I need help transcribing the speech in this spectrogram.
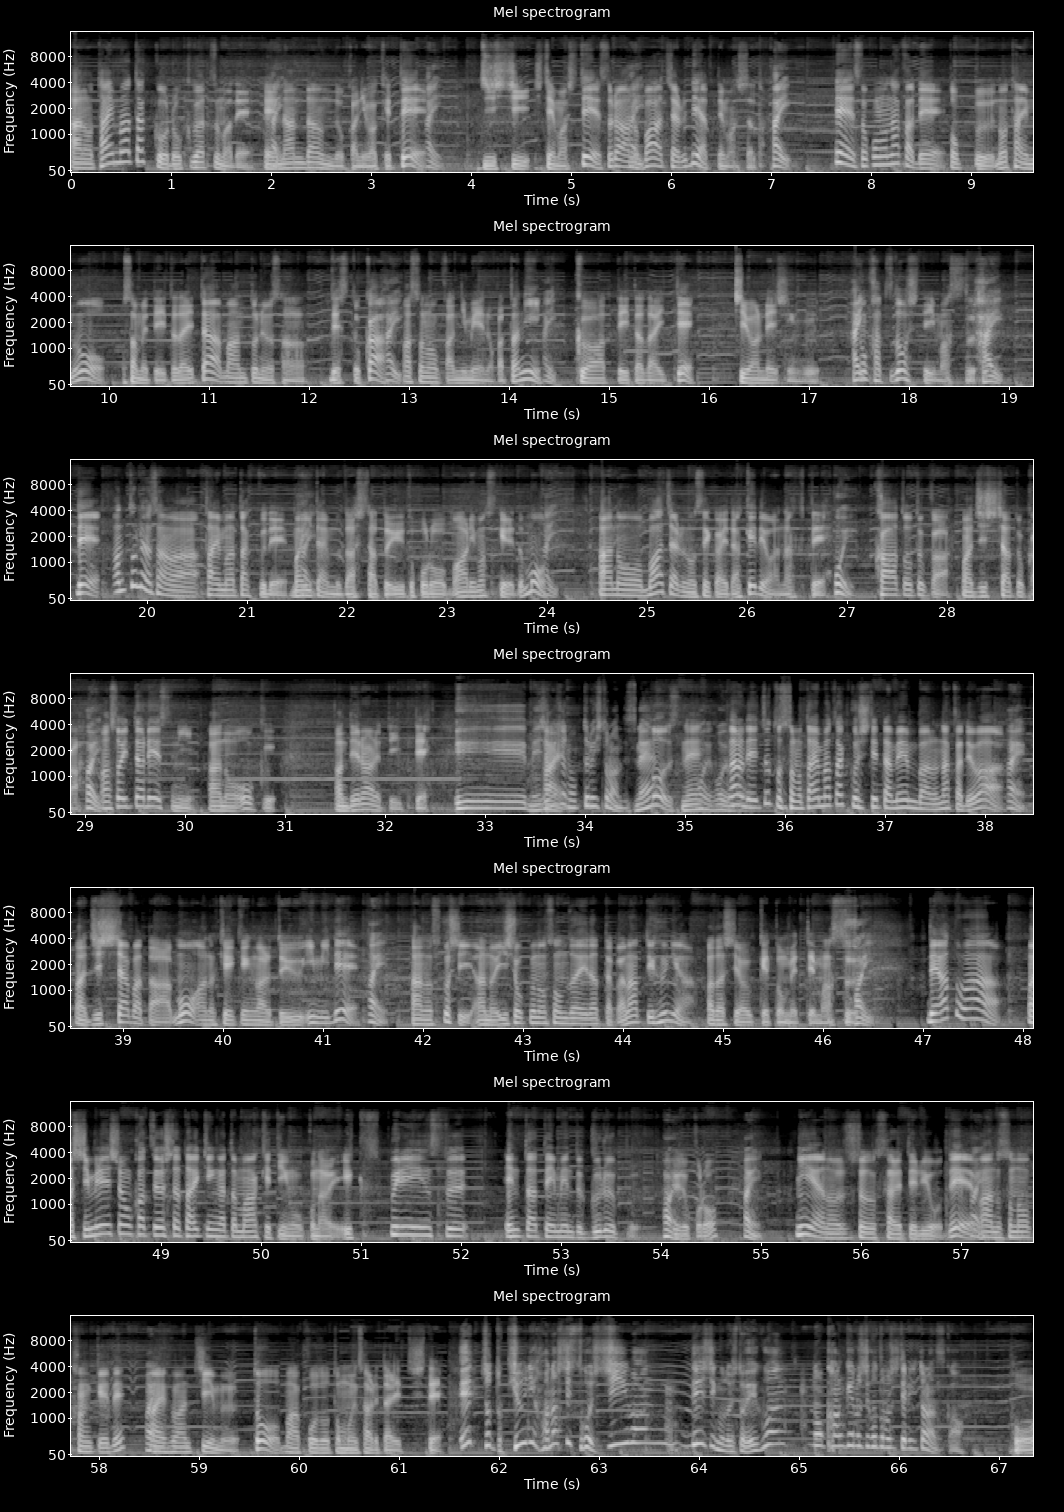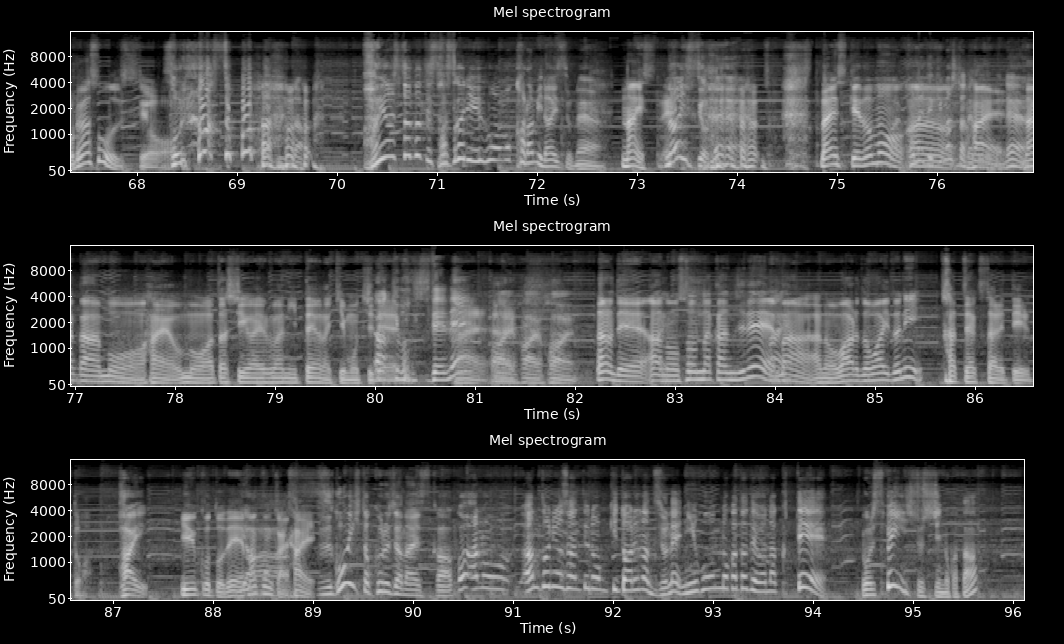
あのタイムアタックを6月まで、えーはい。何ラウンドかに分けてはい。実施してましてそれはあのはい。バーチャルでやってましたと。はい。でそこの中でトップのタイムを収めていただいた、まあ、アントニオさんですとか、はい。まあ、その他2名の方にはい。加わっていただいて C1 レーシングの活動をしています。はい。でアントニオさんはタイムアタックで、まあ、はい。いいタイムを出したというところもありますけれども、はいあのバーチャルの世界だけではなくてほい。カートとか、まあ、実写とか、はい。まあ、そういったレースにあの多く出られていて。えー、めちゃめちゃ乗ってる人なんですね、そうですね、はいはいはい。なのでちょっとそのタイムアタックしてたメンバーの中では、はい。まあ、実写バターもあの経験があるという意味ではい。あの少しあの異色の存在だったかなっていうふうには私は受け止めてます。はい。であとは、まあ、シミュレーションを活用した体験型マーケティングを行うエクスペリエンスエンターテインメントグループというところはい。に、あの所属されているようで、はい。まあ、あのその関係で、はい。まあ F1 チームと、まあ、行動を共にされたりして。えちょっと急に話すごい C1 レーシングの人 F1 の関係の仕事もしてる人なんですか？それはそうですよ。それはそうなんだ 林さんだってさすがに F1 は絡みないですよね。ないっすね。ないっすよね。ないっすけども、はいこれできましたねはい。なんかもうはいもう私が F1 に行ったような気持ちで。あ気持ちでね、はい。はい、はいはい。なので、あのそんな感じで、はい。まああのワールドワイドに活躍されていると。はい。いうことで、まあ今回はい。すごい人来るじゃないですか。これあのアントニオさんっていうのはきっとあれなんですよね。日本の方ではなくてこれスペイン出身の方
